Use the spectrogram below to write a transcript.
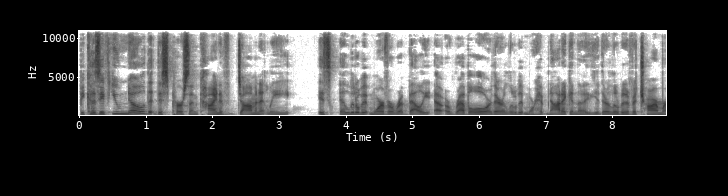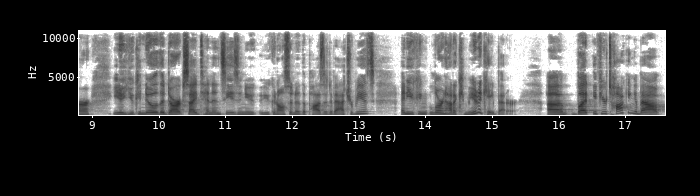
Because if you know that this person kind of dominantly is a little bit more of a rebellion, a rebel, or they're a little bit more hypnotic and the, they're a little bit of a charmer. You know, you can know the dark side tendencies and you, you can also know the positive attributes and you can learn how to communicate better. Um, but if you're talking about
